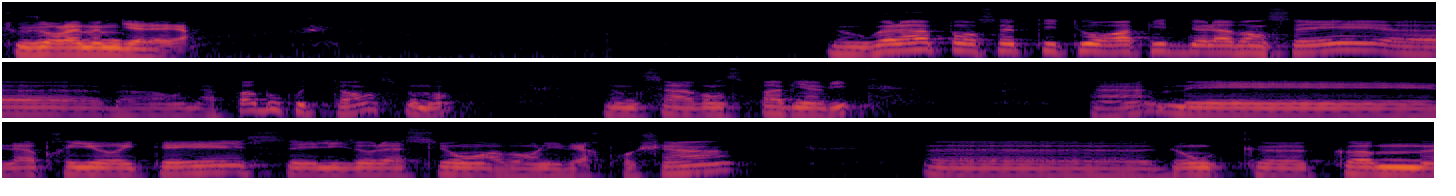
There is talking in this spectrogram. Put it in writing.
Toujours la même galère. Donc voilà pour ce petit tour rapide de l'avancée. Euh, ben, on n'a pas beaucoup de temps en ce moment. Donc ça avance pas bien vite. Hein, mais la priorité, c'est l'isolation avant l'hiver prochain. Euh, donc, euh, comme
